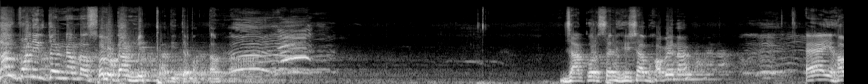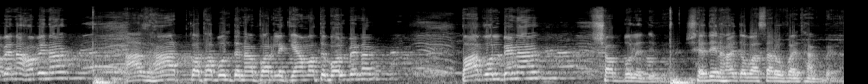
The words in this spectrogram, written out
লাল পানির জন্য আমরা স্লোগান মিথ্যা দিতে পারতাম যা করছেন হিসাব হবে না। এই, হবে না হবে না। আজ হাত কথা বলতে না পারলে কেমতে বলবে না। পা বলবে না, সব বলে দেবে। সেদিন হয়তো বাঁচার উপায় থাকবে না।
